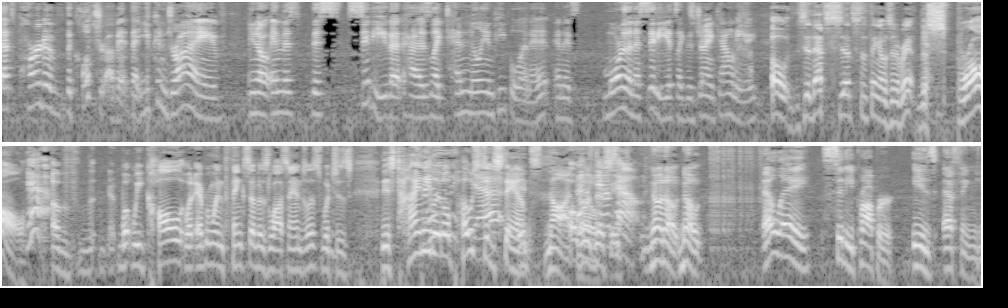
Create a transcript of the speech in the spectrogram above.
that's part of the culture of it that you can drive, you know, in this this city that has like 10 million people in it, and it's more than a city. It's like this giant county. Oh, so that's that's the thing I was going to bring. up. The sprawl Yeah. of what we call what everyone thinks of as Los Angeles, which is this tiny little Really? postage Yeah. stamp. It's not. over That's this. downtown. No, no, no. L.A. city proper is effing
